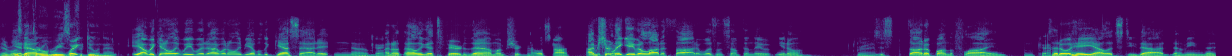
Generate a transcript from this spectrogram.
everyone's got their own reason we're- for doing that. Yeah, we can only. We would. I would only be able to guess at it, and um, Okay. I don't. I don't think that's fair to them. I'm sure. No, it's not. I'm Good sure they gave it a lot of thought. It wasn't something they, you know, Right. just thought up on the fly and Okay. said, "Oh, hey, yeah, let's do that." I mean, uh,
